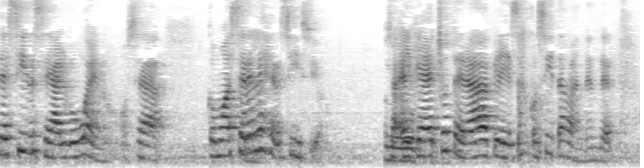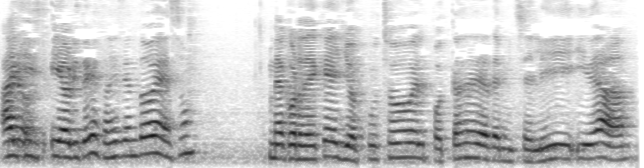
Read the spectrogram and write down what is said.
decirse algo bueno, o sea, como hacer el ejercicio. O sea, el que ha hecho terapia y esas cositas va a entender. Ay, y, ahorita que estás diciendo eso, me acordé que yo escucho el podcast de, de Michelle y, de Ada,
